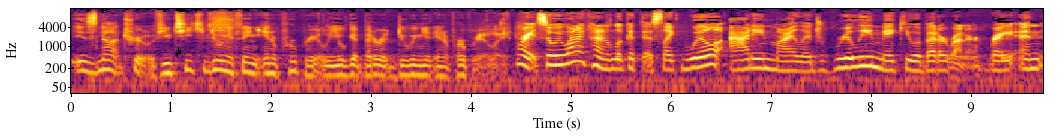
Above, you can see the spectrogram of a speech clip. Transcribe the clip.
is not true. If you t- keep doing a thing inappropriately, you'll get better at doing it inappropriately. Right. So we want to kind of look at this like, will adding mileage really make you a better runner? Right. And,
